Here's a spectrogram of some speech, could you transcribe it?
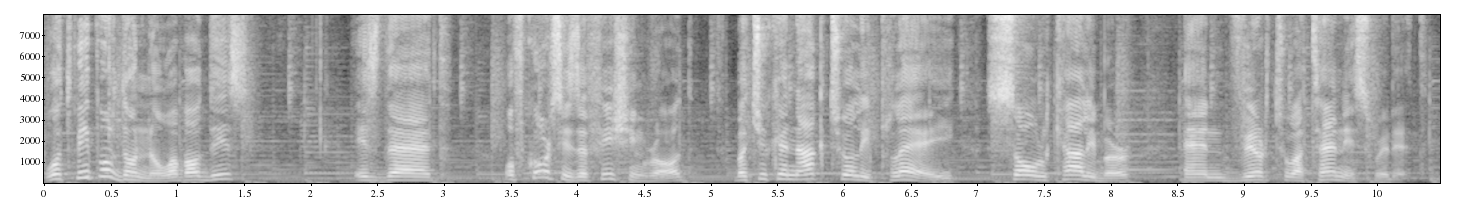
What people don't know about this is that, of course, it's a fishing rod, but you can actually play Soul Calibur and Virtua Tennis with it.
